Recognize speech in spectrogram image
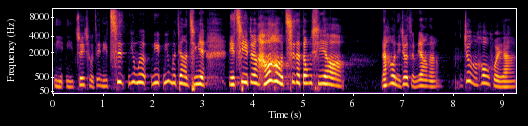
你你追求这，你吃，你有没有你你有没有这样的经验？你吃一顿好好吃的东西哦，然后你就怎么样呢？就很后悔啊。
